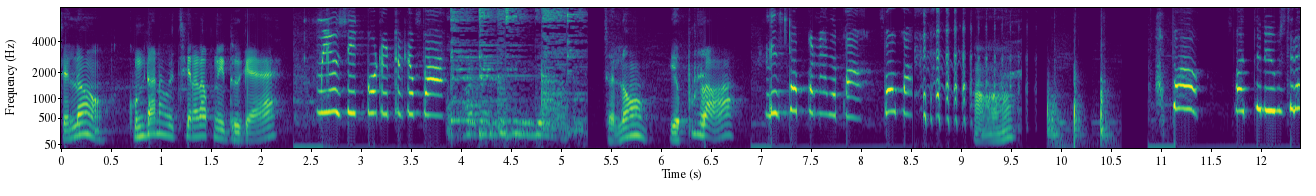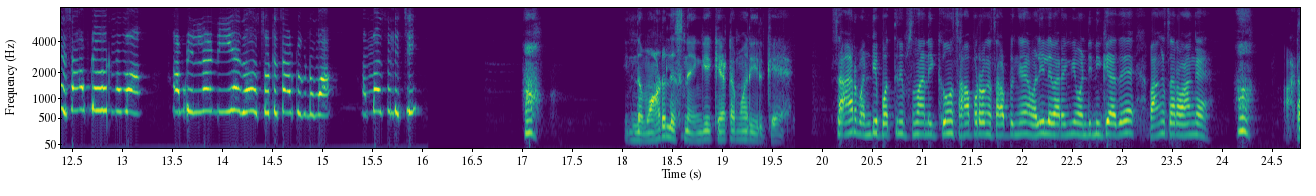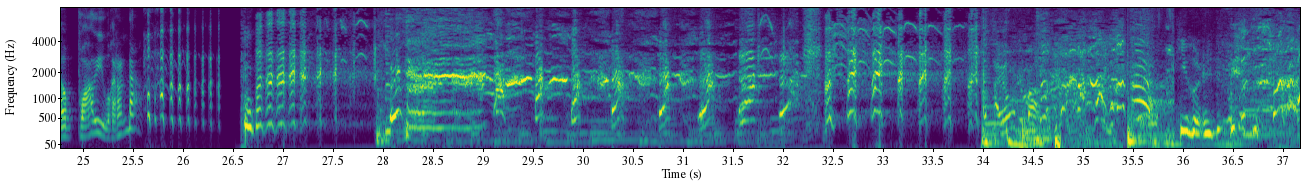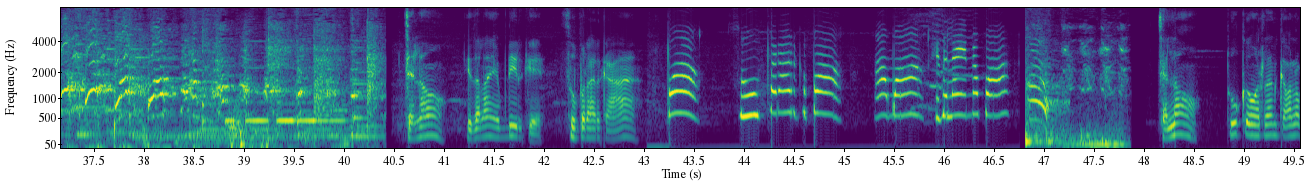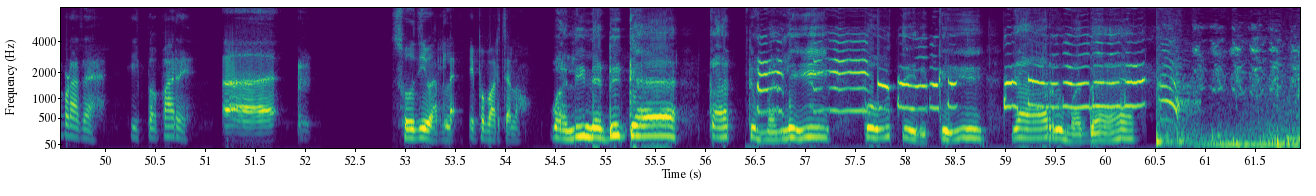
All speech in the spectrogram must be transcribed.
செல்லம் குண்டான வச்சு என்னடா பண்ணிட்டு இருக்க செல்லம் போப்பா ஆ. இந்த மாடுலேஷன் எங்கேயோ கேட்ட மாதிரி இருக்கே. சார் வண்டி பத்து நிமிஷம் தான் நிற்கும் சாப்பிட்றவங்க சாப்பிடுங்க. வழியில் வேற எங்கேயும் வண்டி நிற்காது வாங்க சார் வாங்க. ஆ, அட பாவி வரண்டா செல்லம் இதெல்லாம் எப்படி இருக்கு? சூப்பரா இருக்கா? பா சூப்பரா இருக்குப்பா. ஆமா இதெல்லாம் என்னப்பா? செல்லம் தூக்கம் வரலன்னு கவலைப்படாத. இப்ப பாரு. சுதி வரல. இப்ப பாரு செல்லம். வழி நெடுக காட்டு மல்லி பூத்திருக்கு. யாரு மத?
